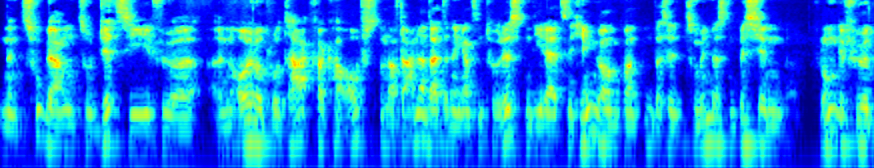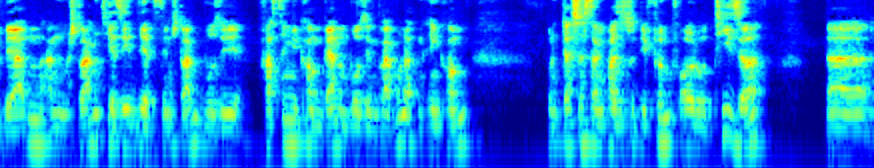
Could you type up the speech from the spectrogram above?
einen Zugang zu Jitsi für einen Euro pro Tag verkaufst und auf der anderen Seite den ganzen Touristen, die da jetzt nicht hinkommen konnten, dass sie zumindest ein bisschen rumgeführt werden an einem Strand. Hier sehen sie jetzt den Strand, wo sie fast hingekommen wären und wo sie in drei Monaten hinkommen. Und das ist dann quasi so die 5 Euro Teaser äh,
